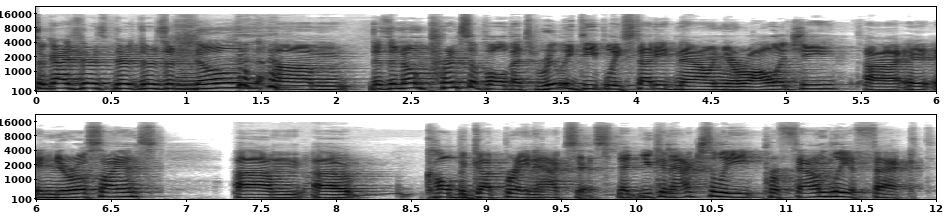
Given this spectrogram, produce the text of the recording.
So guys, there's there, there's a known um, there's a known principle that's really deeply studied now in neurology, uh, in, in neuroscience, um, uh, called the gut-brain axis. That you can actually profoundly affect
